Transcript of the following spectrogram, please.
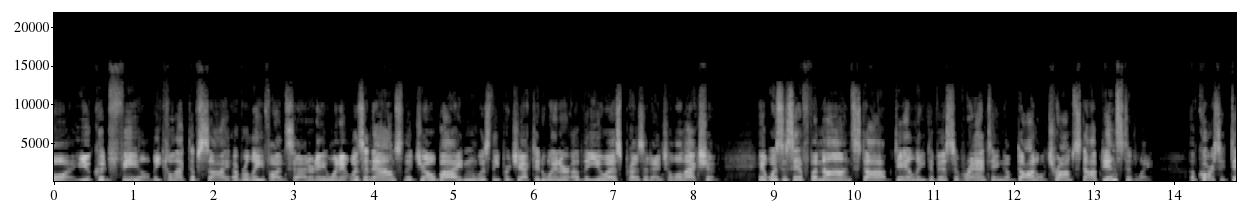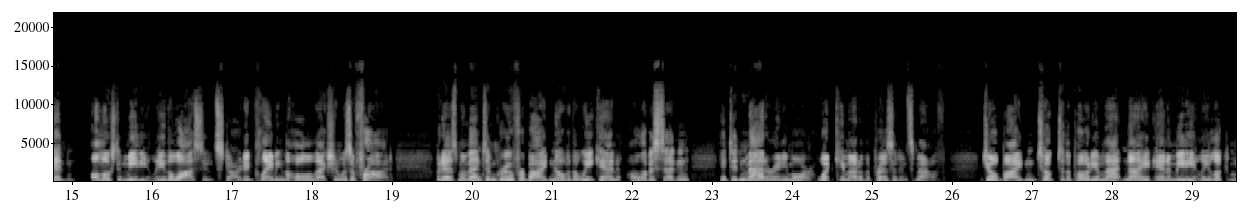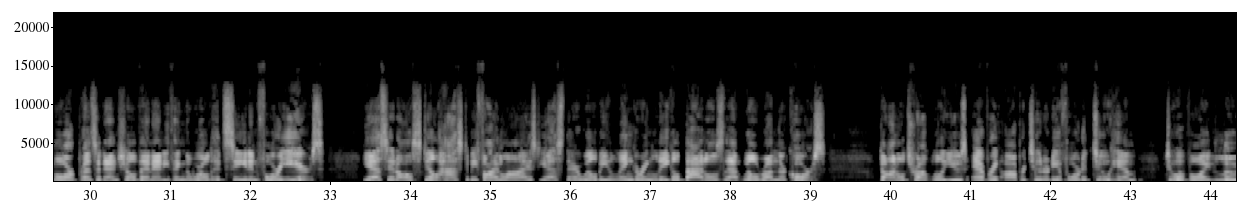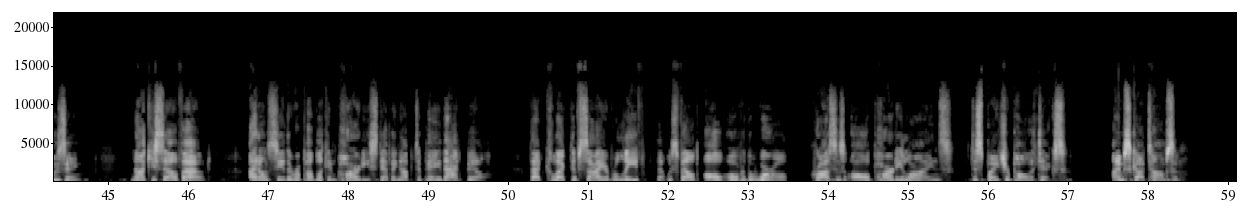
Boy, you could feel the collective sigh of relief on Saturday when it was announced that Joe Biden was the projected winner of the U.S. presidential election. It was as if the non stop daily divisive ranting of Donald Trump stopped instantly. Of course, it didn't. Almost immediately, the lawsuit started, claiming the whole election was a fraud. But as momentum grew for Biden over the weekend, all of a sudden, it didn't matter anymore what came out of the president's mouth. Joe Biden took to the podium that night and immediately looked more presidential than anything the world had seen in four years. Yes, it all still has to be finalized. Yes, there will be lingering legal battles that will run their course. Donald Trump will use every opportunity afforded to him to avoid losing. Knock yourself out. I don't see the Republican Party stepping up to pay that bill. That collective sigh of relief that was felt all over the world crosses all party lines despite your politics. I'm Scott Thompson.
